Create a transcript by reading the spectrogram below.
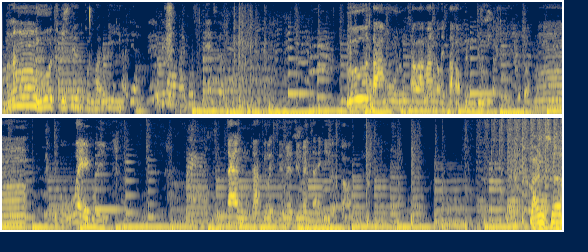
Menang, lu pikir cuma pi. Lu tamu urung salaman kok wis takok bendo. Hmm. Kowe kowe. Ten cah cilik demen-demen saiki kok to. Kaisar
